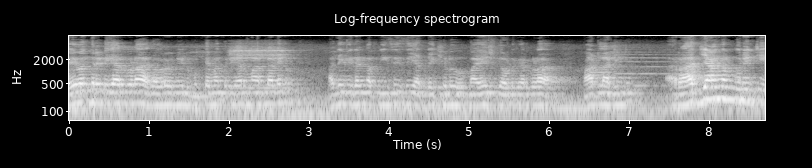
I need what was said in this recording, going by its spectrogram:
రేవంత్ రెడ్డి గారు కూడా గౌరవనీయులు ముఖ్యమంత్రి గారు మాట్లాడారు. అదేవిధంగా పిసిసి అధ్యక్షులు మహేష్ గౌడ్ గారు కూడా మాట్లాడిండు. రాజ్యాంగం గురించి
